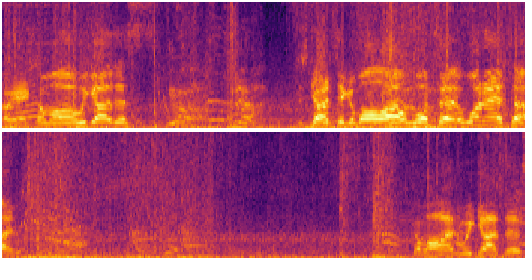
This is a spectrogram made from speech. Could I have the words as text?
Okay, come on, we got this. Just gotta take them all out once at one at a time. Come on, we got this.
